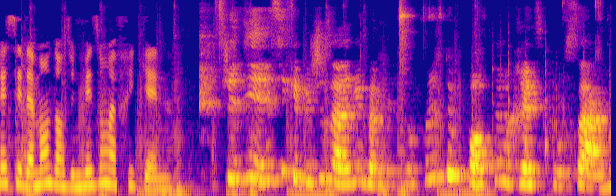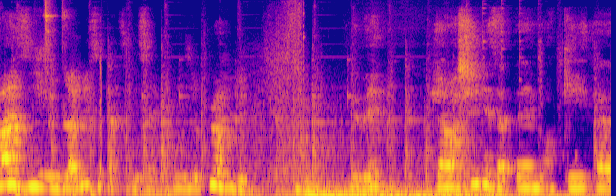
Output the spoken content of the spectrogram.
Précédemment dans une maison africaine. Je dis, hein, si quelque chose arrive à mes enfants, je te porte responsable. Vas-y, me blâmer, c'est ta spécialité. J'ai plus envie de. Bébé, j'ai reçu des appels manqués euh,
